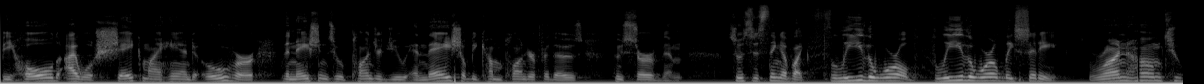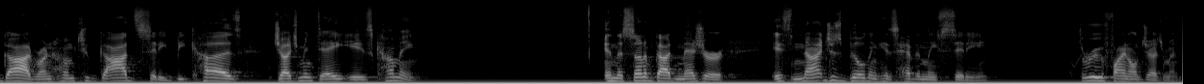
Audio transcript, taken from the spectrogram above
Behold, I will shake my hand over the nations who have plundered you, and they shall become plunder for those who serve them. So it's this thing of like, flee the world, flee the worldly city, run home to God, run home to God's city, because Judgment day is coming. And the Son of God measure is not just building his heavenly city through final judgment.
